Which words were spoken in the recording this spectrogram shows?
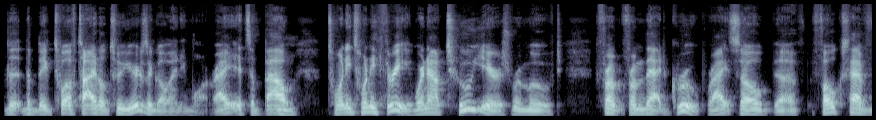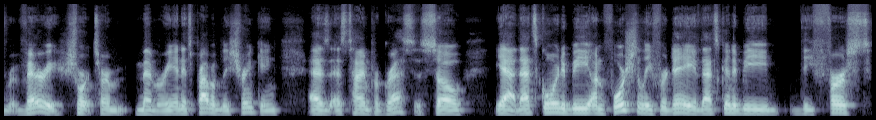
the, the Big 12 title two years ago anymore, right? It's about mm. 2023. We're now two years removed from from that group, right? So uh, folks have very short term memory, and it's probably shrinking as as time progresses. So yeah, that's going to be unfortunately for Dave. That's going to be the first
